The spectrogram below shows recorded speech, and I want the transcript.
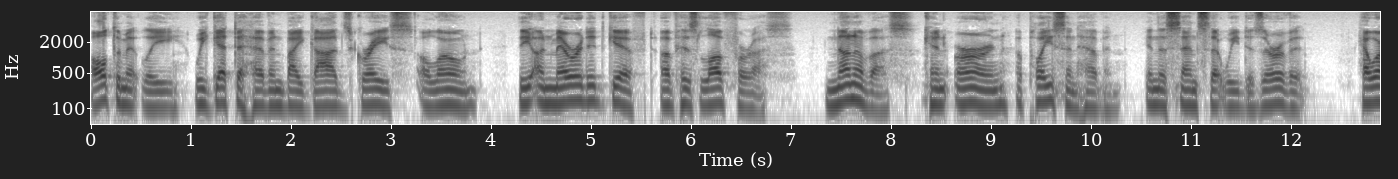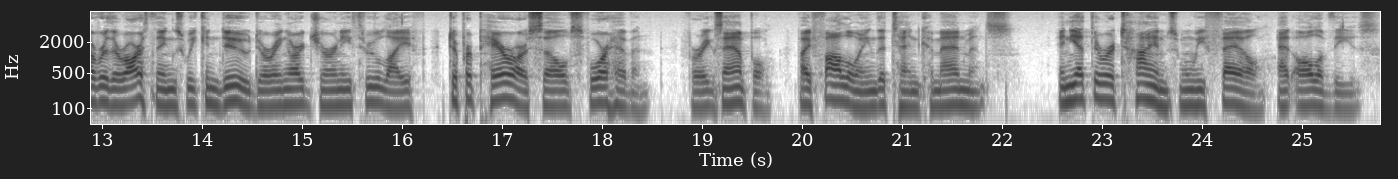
Ultimately, we get to heaven by God's grace alone, the unmerited gift of His love for us. None of us can earn a place in heaven in the sense that we deserve it. However, there are things we can do during our journey through life to prepare ourselves for heaven. For example, by following the Ten Commandments. And yet there are times when we fail at all of these.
